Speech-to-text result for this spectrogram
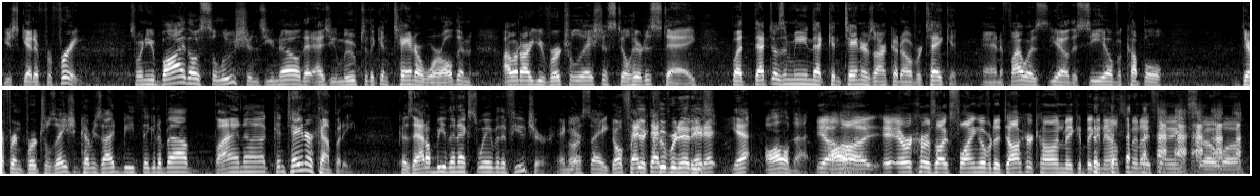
you just get it for free. So when you buy those solutions, you know that as you move to the container world, and I would argue virtualization is still here to stay, but that doesn't mean that containers aren't going to overtake it. And if I was you know, the CEO of a couple different virtualization companies, I'd be thinking about buying a container company because that'll be the next wave of the future. And yes, I don't forget that, Kubernetes. That, yeah, all of that. Yeah, uh, of that. Eric Herzog's flying over to DockerCon, make a big announcement, I think. So uh.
